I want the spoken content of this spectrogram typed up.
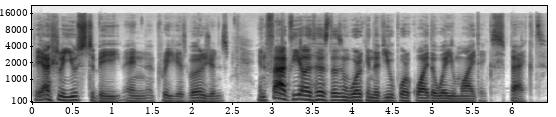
They actually used to be in previous versions. In fact, DLSS doesn't work in the viewport quite the way you might expect.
